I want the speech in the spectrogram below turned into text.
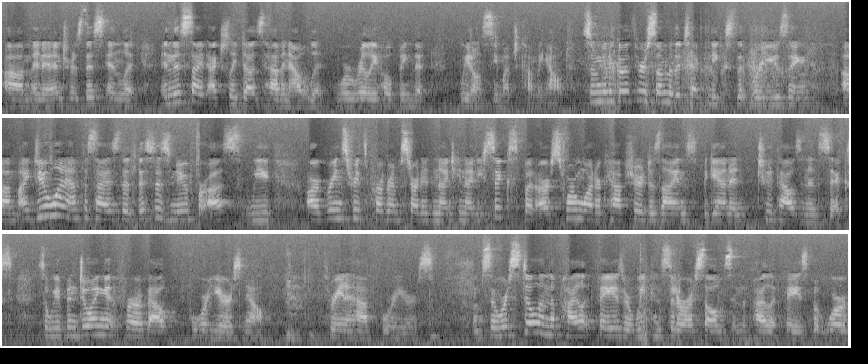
um, and it enters this inlet. And this site actually does have an outlet. We're really hoping that we don't see much coming out. So I'm going to go through some of the techniques that we're using. Um, I do want to emphasize that this is new for us. We, our Green Streets program started in 1996, but our stormwater capture designs began in 2006. So we've been doing it for about four years now, three and a half, four years. So we're still in the pilot phase, or we consider ourselves in the pilot phase, but we're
